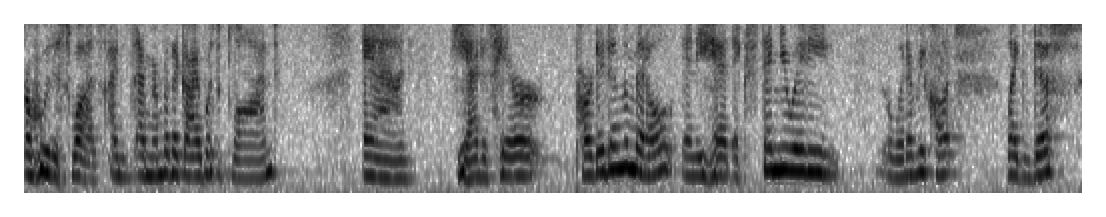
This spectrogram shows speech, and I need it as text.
or who this was. I, I remember the guy was blonde and he had his hair parted in the middle and he had extenuating or whatever you call it, like this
